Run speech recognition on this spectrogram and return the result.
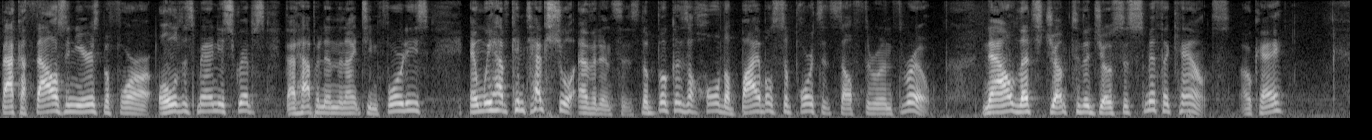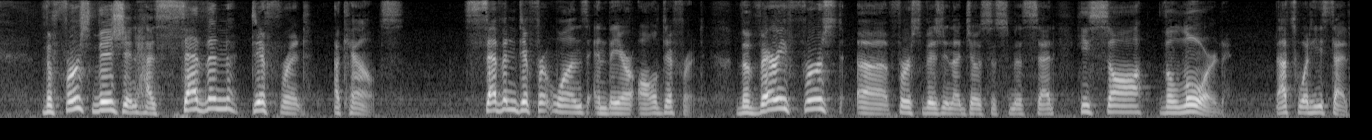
back a thousand years before our oldest manuscripts. That happened in the 1940s. And we have contextual evidences. The book as a whole, the Bible supports itself through and through. Now let's jump to the Joseph Smith accounts, okay? The first vision has seven different accounts, seven different ones, and they are all different. The very first, uh, first vision that Joseph Smith said, he saw the Lord. That's what he said.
